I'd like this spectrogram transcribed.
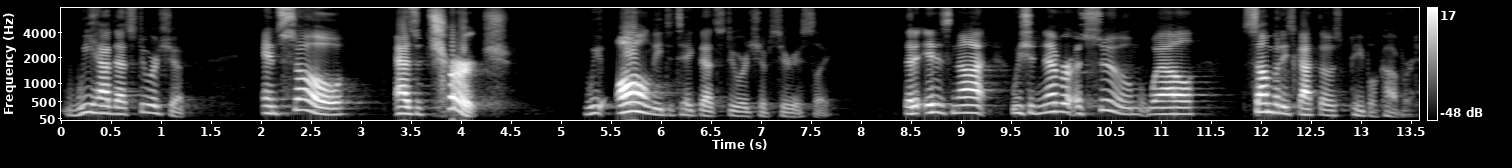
We have that stewardship. And so, as a church, we all need to take that stewardship seriously. That it is not, we should never assume, well, somebody's got those people covered.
